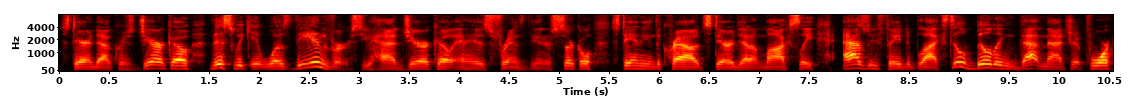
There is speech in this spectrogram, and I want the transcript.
staring down Chris Jericho. This week it was the inverse. You had Jericho and his friends at the inner circle standing in the crowd staring down at Moxley as we fade to black, still building that matchup for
